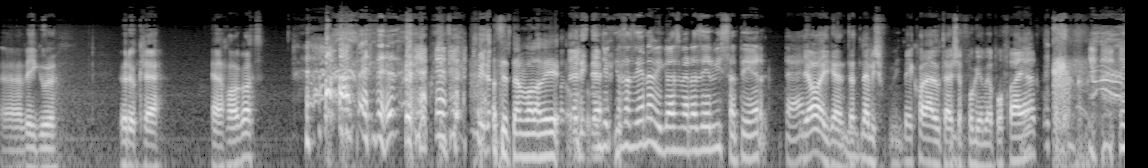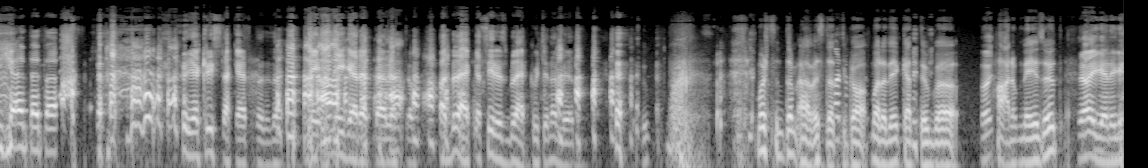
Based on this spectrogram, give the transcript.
uh, végül örökre elhallgat. Azt hittem valami... Mondjuk ez azért nem igaz, mert azért visszatér. Tehát, ja igen, tehát nem is, még halál után sem fogja be a pofáját. Igen, tehát a, Ilyen Chris Tucker, ez a né- néger lettem. Hát Black, a Sirius Black, úgyhogy nem ért. Most szerintem elvesztettük a maradék kettőből Hogy? három nézőt. Ja, igen, igen.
